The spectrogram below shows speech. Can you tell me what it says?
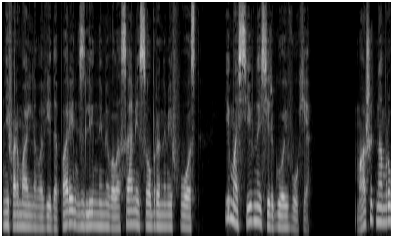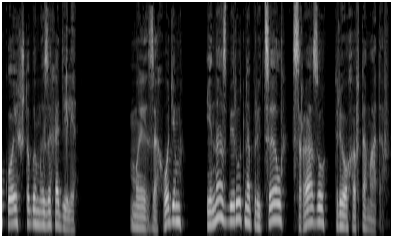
неформального вида парень с длинными волосами, собранными в хвост, и массивной серьгой в ухе. Машет нам рукой, чтобы мы заходили. Мы заходим, и нас берут на прицел сразу трех автоматов.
